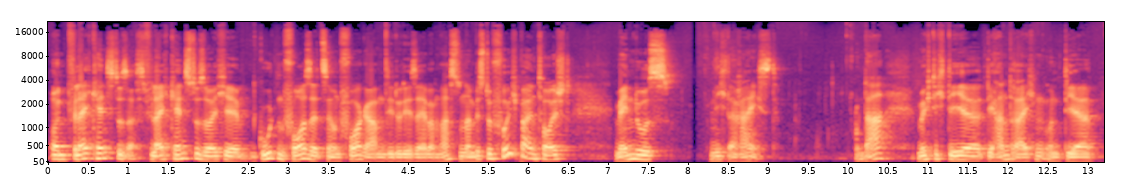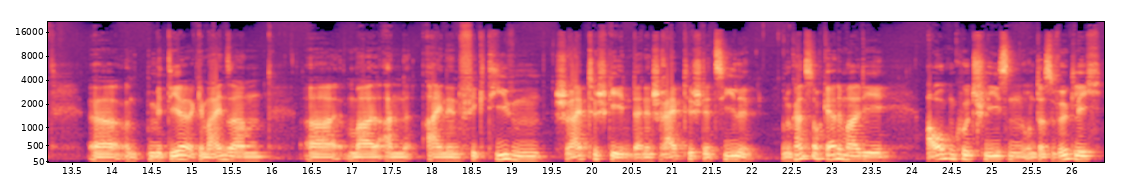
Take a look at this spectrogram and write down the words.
Und vielleicht kennst du das. Vielleicht kennst du solche guten Vorsätze und Vorgaben, die du dir selber machst. Und dann bist du furchtbar enttäuscht, wenn du es nicht erreichst. Und da möchte ich dir die Hand reichen und dir äh, und mit dir gemeinsam äh, mal an einen fiktiven Schreibtisch gehen, deinen Schreibtisch der Ziele. Und du kannst auch gerne mal die Augen kurz schließen und das wirklich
